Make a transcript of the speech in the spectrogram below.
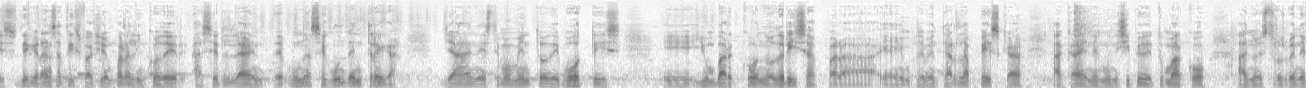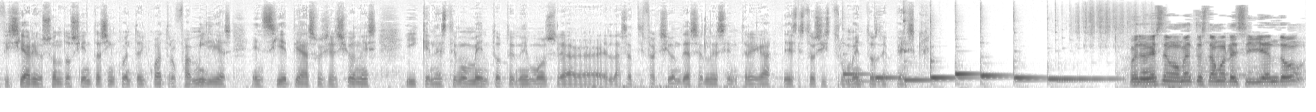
Es de gran satisfacción para el INCODER hacer eh, una segunda entrega ya en este momento de botes eh, y un barco nodriza para eh, implementar la pesca acá en el municipio de Tumaco a nuestros beneficiarios. Son 254 familias en siete asociaciones y que en este momento tenemos la, satisfacción de hacerles entrega de estos instrumentos de pesca. Bueno, en este momento estamos recibiendo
